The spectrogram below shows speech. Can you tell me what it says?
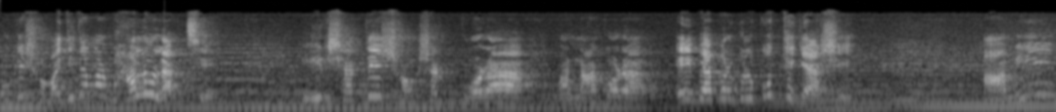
ওকে সময় দিতে আমার ভালো লাগছে। এর সাথে সংসার করা বা না করা এই ব্যাপারগুলো কোত্থেকে আসে? আমি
